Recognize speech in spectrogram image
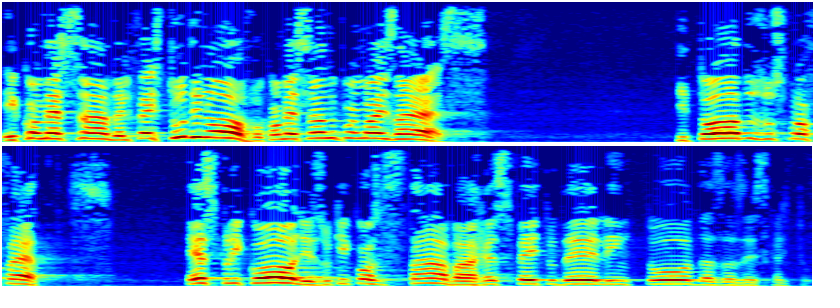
E começando, ele fez tudo de novo, começando por Moisés e todos os profetas. Explicou-lhes o que constava a respeito dele em todas as Escrituras.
